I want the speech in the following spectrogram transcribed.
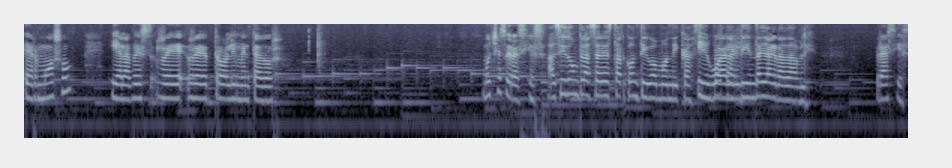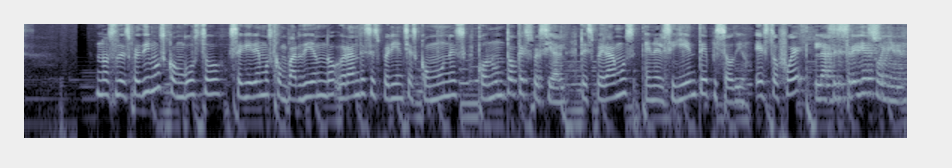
hermoso y a la vez retroalimentador. Muchas gracias. Ha sido un placer estar contigo, Mónica. Igual. Tan linda y agradable. Gracias. Nos despedimos con gusto, seguiremos compartiendo grandes experiencias comunes con un toque especial. Te esperamos en el siguiente episodio. Esto fue Las estrellas sueñan.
